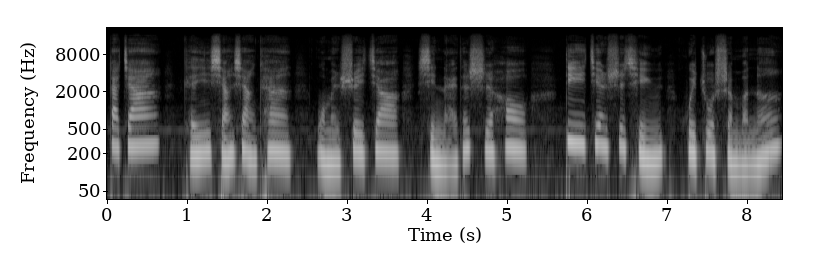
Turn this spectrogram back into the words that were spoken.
大家可以想想看，我们睡觉醒来的时候，第一件事情会做什么呢？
